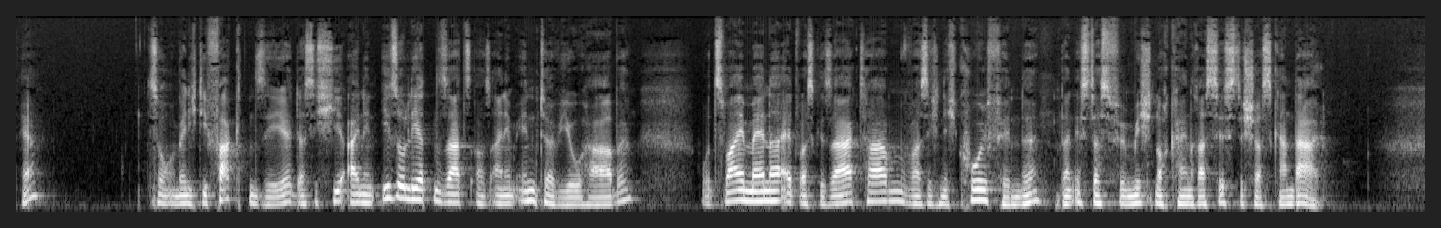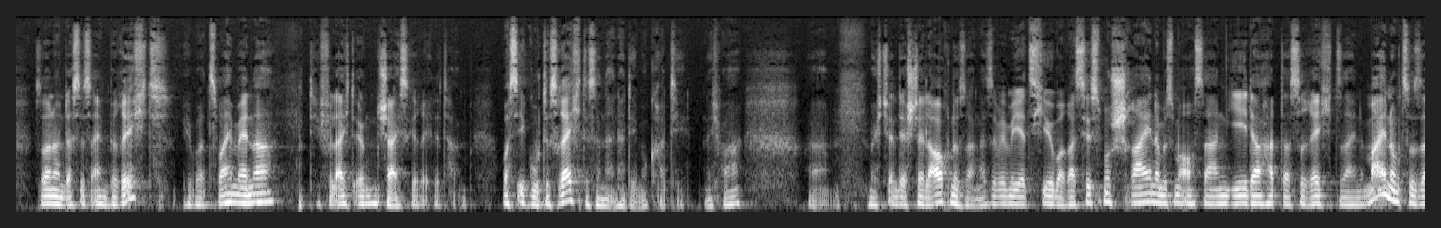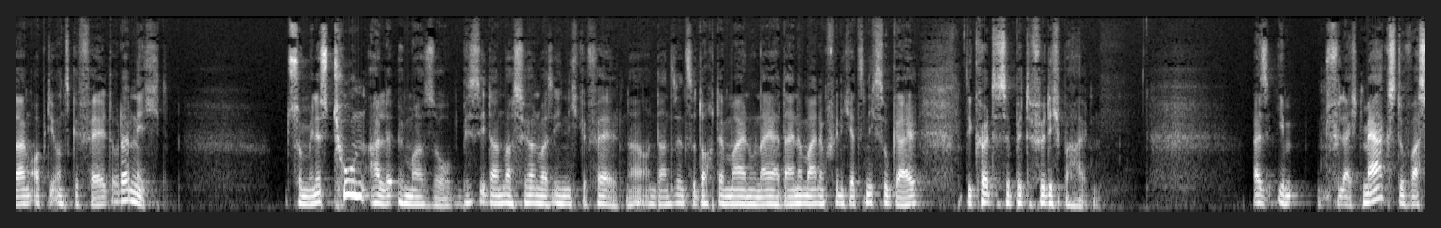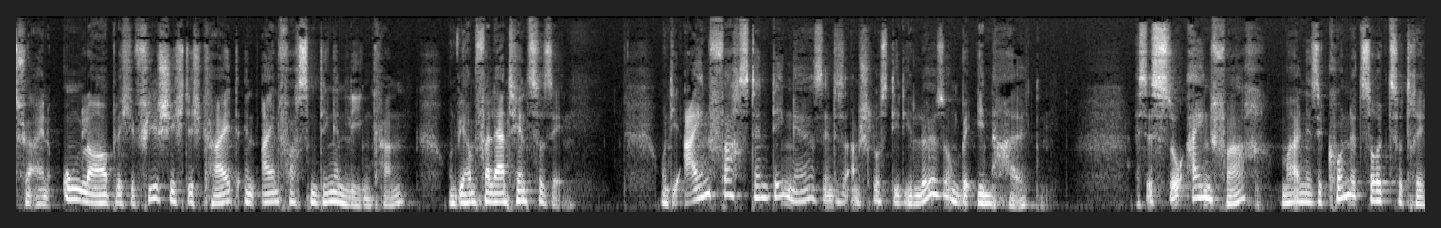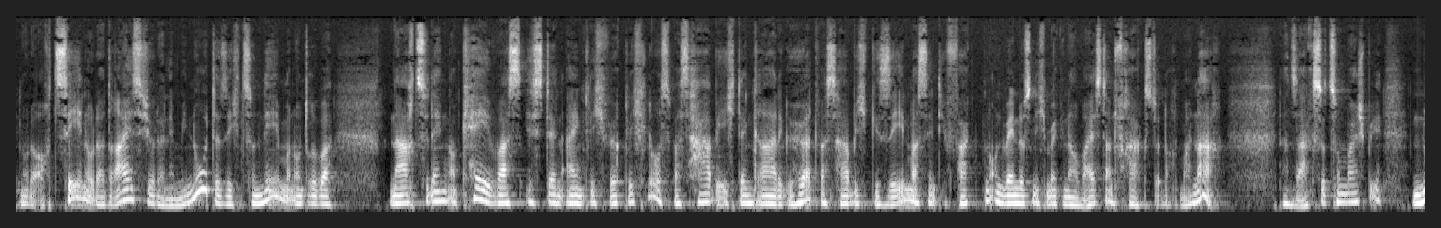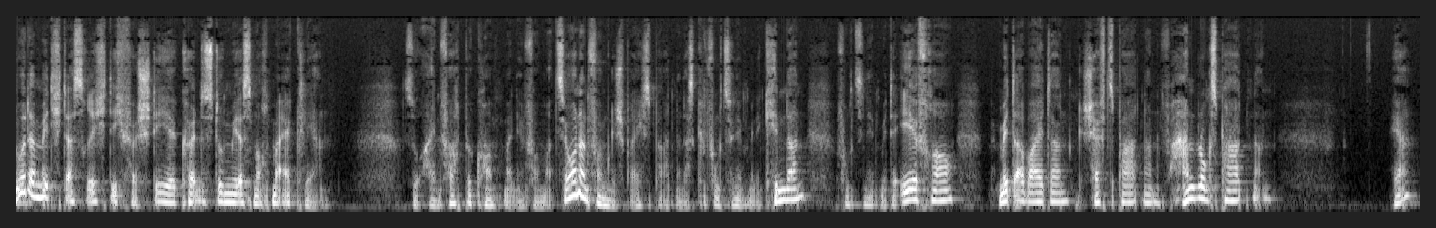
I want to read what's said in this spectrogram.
Ja? So, und wenn ich die Fakten sehe, dass ich hier einen isolierten Satz aus einem Interview habe, wo zwei Männer etwas gesagt haben, was ich nicht cool finde, dann ist das für mich noch kein rassistischer Skandal sondern das ist ein Bericht über zwei Männer, die vielleicht irgendeinen Scheiß geredet haben. Was ihr gutes Recht ist in einer Demokratie, nicht wahr? Ähm, möchte ich an der Stelle auch nur sagen. Also wenn wir jetzt hier über Rassismus schreien, dann müssen wir auch sagen, jeder hat das Recht, seine Meinung zu sagen, ob die uns gefällt oder nicht. Zumindest tun alle immer so, bis sie dann was hören, was ihnen nicht gefällt. Ne? Und dann sind sie doch der Meinung, naja, deine Meinung finde ich jetzt nicht so geil, die könntest du bitte für dich behalten. Also vielleicht merkst du, was für eine unglaubliche Vielschichtigkeit in einfachsten Dingen liegen kann. Und wir haben verlernt hinzusehen. Und die einfachsten Dinge sind es am Schluss, die die Lösung beinhalten. Es ist so einfach, mal eine Sekunde zurückzutreten oder auch zehn oder dreißig oder eine Minute sich zu nehmen und drüber nachzudenken, okay, was ist denn eigentlich wirklich los? Was habe ich denn gerade gehört? Was habe ich gesehen? Was sind die Fakten? Und wenn du es nicht mehr genau weißt, dann fragst du nochmal nach. Dann sagst du zum Beispiel, nur damit ich das richtig verstehe, könntest du mir es nochmal erklären. So einfach bekommt man Informationen vom Gesprächspartner. Das funktioniert mit den Kindern, funktioniert mit der Ehefrau, mit Mitarbeitern, Geschäftspartnern, Verhandlungspartnern. Ja?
